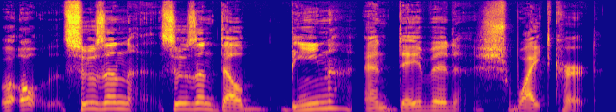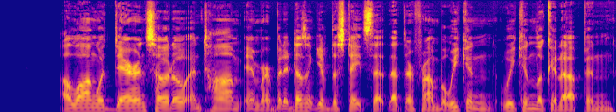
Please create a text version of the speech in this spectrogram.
well, oh, Suzan Suzan DelBene and David Schweikert, along with Darren Soto and Tom Emmer, but it doesn't give the states that, that they're from. But we can we can look it up and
